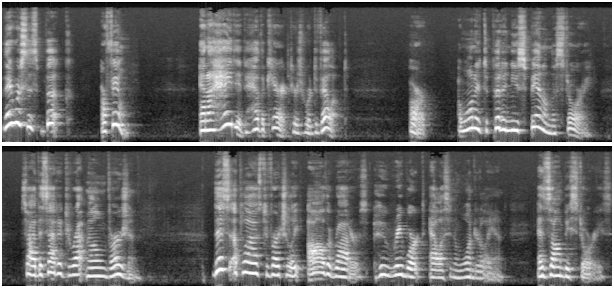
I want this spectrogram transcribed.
There was this book or film, and I hated how the characters were developed. Or I wanted to put a new spin on the story, so I decided to write my own version. This applies to virtually all the writers who reworked Alice in Wonderland as zombie stories,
